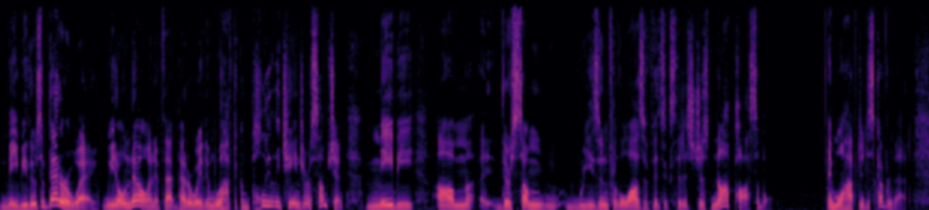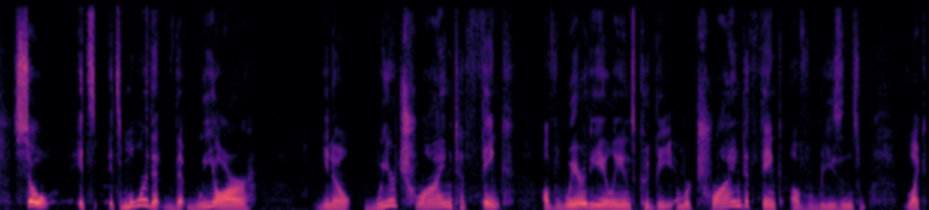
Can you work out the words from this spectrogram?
Maybe there's a better way. We don't know. And if that better way, then we'll have to completely change our assumption. Maybe um, there's some reason for the laws of physics that it's just not possible. And we'll have to discover that. So it's, it's more that, that we are, you know, we're trying to think of where the aliens could be. And we're trying to think of reasons like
